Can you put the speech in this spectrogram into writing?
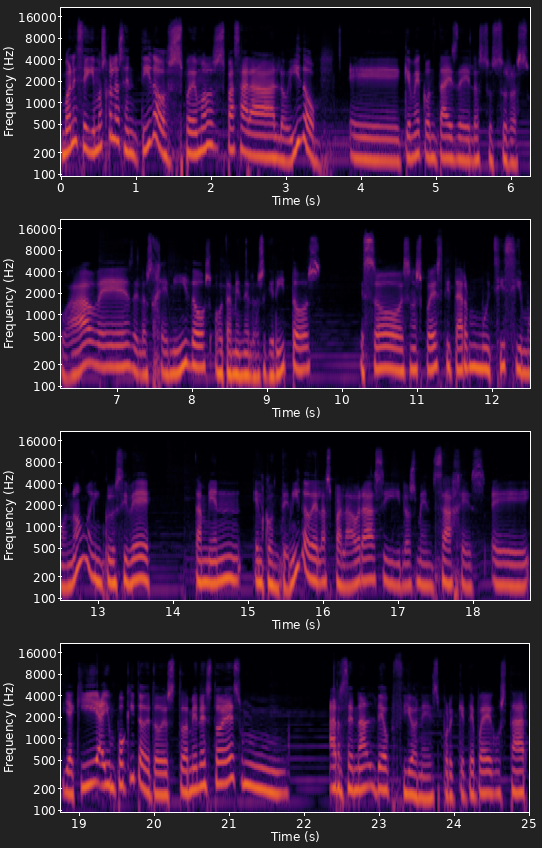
Bueno, y seguimos con los sentidos. Podemos pasar al oído. Eh, ¿Qué me contáis de los susurros suaves, de los gemidos o también de los gritos? Eso, nos puede excitar muchísimo, ¿no? Inclusive también el contenido de las palabras y los mensajes. Eh, y aquí hay un poquito de todo esto. También esto es un arsenal de opciones, porque te puede gustar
